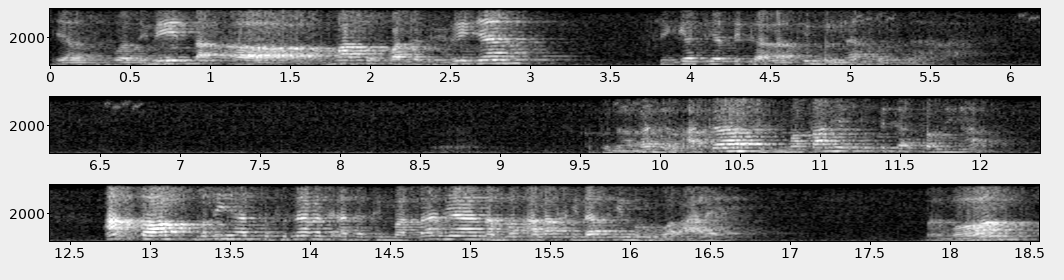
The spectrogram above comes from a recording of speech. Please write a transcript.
yang sebuah ini tak e, masuk pada dirinya sehingga dia tidak lagi melihat kebenaran. Kebenaran yang ada di matanya itu tidak terlihat atau melihat kebenaran yang ada di matanya namun ala khilafi membuat alaih. Namun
